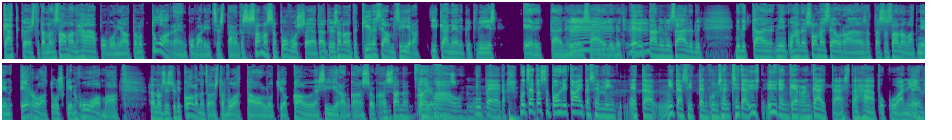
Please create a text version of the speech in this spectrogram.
kätköistä tämän saman hääpuvun ja ottanut tuoreen kuvan itsestään tässä samassa puvussa. Ja täytyy sanoa, että Kirsialm Siira, ikä 45, erittäin hyvin mm, säilynyt. Mm. Erittäin hyvin säilynyt. Nimittäin niin kuin hänen someseuraajansa tässä sanovat, niin eroa tuskin huomaa. Hän on siis yli 13 vuotta ollut jo Kalle Siiran kanssa, joka on siis aina Oi vau, mm. upeeta. Mutta sä tuossa pohdit aikaisemmin, että mitä sitten, kun sen sitä yhden kerran käyttää sitä hääpukua, niin, niin.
